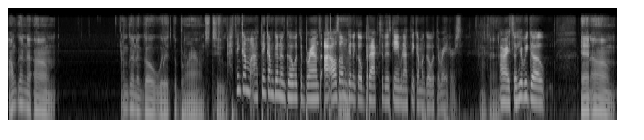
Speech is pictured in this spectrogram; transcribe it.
I'm gonna um. I'm gonna go with the Browns too. I think I'm I think I'm gonna go with the Browns. I also Mm-hmm. am gonna go back to this game and I think I'm gonna go with the Raiders. Okay. All right, so here we go. And um,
